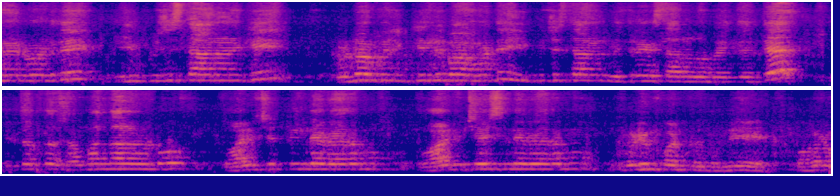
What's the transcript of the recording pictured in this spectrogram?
అనేటువంటిది ఈ కృషి స్థానానికి రెండో కృషి కింది భాగం అంటే ఈ కృషి స్థానానికి వ్యతిరేక స్థానంలో బయలుదేరితే ఇతరులతో సంబంధాలు ఉండవు. వాళ్ళు చెప్పిందే వేదము వాళ్ళు చేసిందే వేదము ముడింపు పట్టుకుంటుంది. ఒకరు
